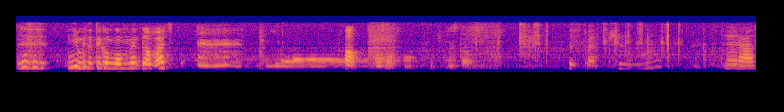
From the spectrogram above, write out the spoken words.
Nie będę tego momentować. O, wystarczyło. Teraz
